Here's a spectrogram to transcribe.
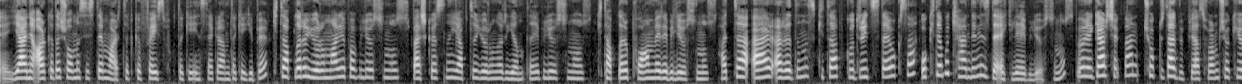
Ee, yani arkadaş olma sistemi var tıpkı Facebook'taki, Instagram'daki gibi. Kitaplara yorumlar yapabiliyorsunuz. Başkasının yaptığı yorumları yanıtlayabiliyorsunuz. Kitaplara puan verebiliyorsunuz. Hatta eğer aradığınız kitap Goodreads'te yoksa o kitabı kendiniz de ekleyebiliyorsunuz. Böyle gerçekten çok güzel bir platform. Çok iyi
